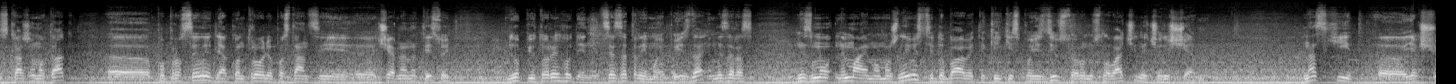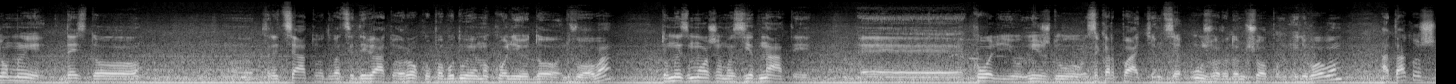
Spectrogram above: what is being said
скажімо так, е, попросили для контролю по станції е, Черна над Тисою до півтори години. Це затримує поїзда, і ми зараз не, маємо можливості додати кількість поїздів в сторону Словаччини через Черну. На схід, е, якщо ми десь до е, 30-29 року побудуємо колію до Львова, то ми зможемо з'єднати е, колію між Закарпаттям, це Ужгородом, Чопом і Львовом, а також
